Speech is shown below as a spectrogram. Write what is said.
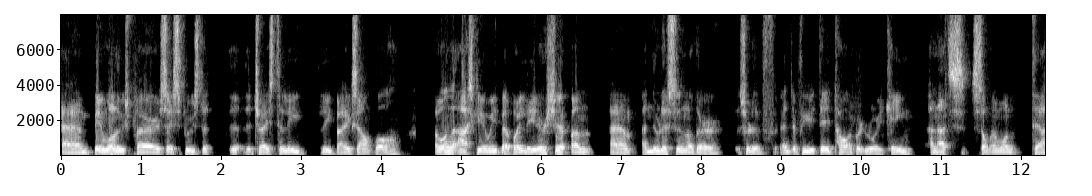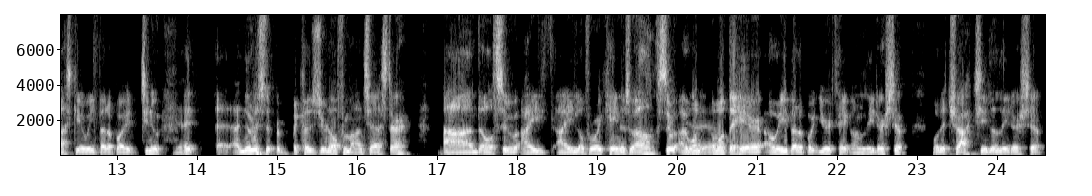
um, being one of those players, I suppose, that, that, that, tries to lead lead by example. I want to ask you a wee bit about leadership. And um, I noticed another sort of interview you did talking about Roy Keane, and that's something I wanted to ask you a wee bit about. Do you know, yeah. it, I noticed it because you're not from Manchester, and also I I love Roy Keane as well. So I yeah, want yeah. I want to hear a wee bit about your take on leadership. What attracts you to leadership?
